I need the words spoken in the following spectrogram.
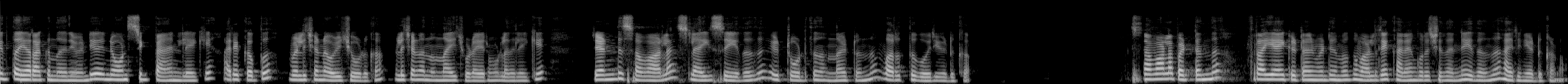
ഇത് തയ്യാറാക്കുന്നതിന് വേണ്ടി ഒരു നോൺ സ്റ്റിക്ക് പാനിലേക്ക് അര കപ്പ് വെളിച്ചെണ്ണ ഒഴിച്ചു കൊടുക്കാം. വെളിച്ചെണ്ണ നന്നായി ചൂടായിരുന്നു അതിലേക്ക് രണ്ട് സവാള സ്ലൈസ് ചെയ്തത് ഇട്ട് കൊടുത്ത് നന്നായിട്ടൊന്ന് വറുത്ത് കോരി എടുക്കാം. സവാള പെട്ടെന്ന് ഫ്രൈ ആയി കിട്ടാൻ വേണ്ടി നമുക്ക് വളരെ കനം കുറച്ച് തന്നെ ഇതൊന്ന് അരിഞ്ഞെടുക്കണം.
